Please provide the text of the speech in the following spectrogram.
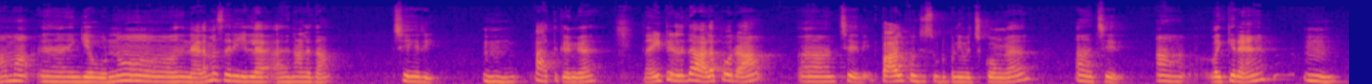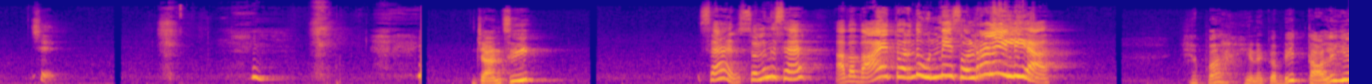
ஆமாம் இங்கே ஒன்றும் நிலமை சரியில்லை. அதனால தான் சரி. ம் பார்த்துக்கங்க நைட் எழுத அழப்போகிறான் ஆ சரி. பால் கொஞ்சம் சூடு பண்ணி வச்சுக்கோங்க. ஆ சரி. ஆ வைக்கிறேன். ம் சரி. ஜான்சி? சார் சொல்லுங்க சார். அவ வாயை திறந்து உண்மையை சொல்றாளா இல்லையா? எப்பா எனக்கு அப்படியே தலையே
